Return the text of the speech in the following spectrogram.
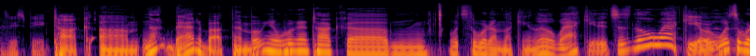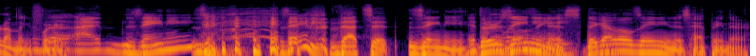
as we speak. talk um not bad about them but you know we're going to talk um what's the word i'm looking a little wacky it's a little wacky or what's the word i'm looking for here Uh, zany? zany. That's it. Zany. It's There's a zaniness. zany. They got a little zaniness happening there.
